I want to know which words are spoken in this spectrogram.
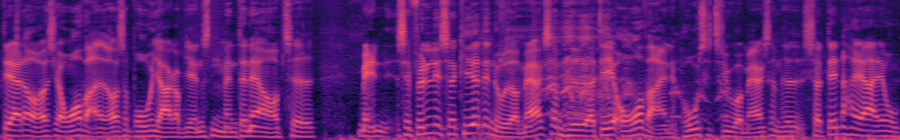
det er der også. Jeg overvejede også at bruge Jakob Jensen, men den er optaget. Men selvfølgelig så giver det noget opmærksomhed, og det er overvejende positiv opmærksomhed. Så den har jeg jo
